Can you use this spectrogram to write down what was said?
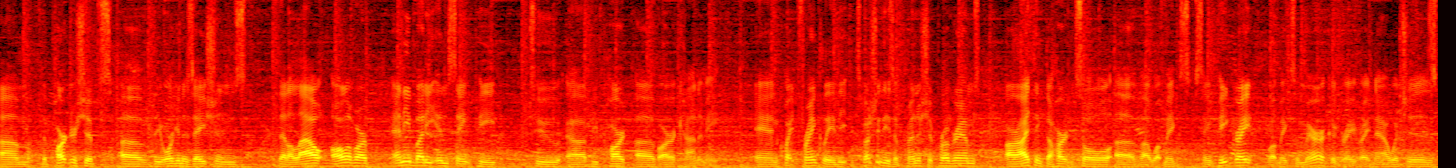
um, the partnerships of the organizations that allow all of our, anybody in St. Pete to uh, be part of our economy. And quite frankly, the, especially these apprenticeship programs are, I think, the heart and soul of uh, what makes St. Pete great, what makes America great right now, which is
